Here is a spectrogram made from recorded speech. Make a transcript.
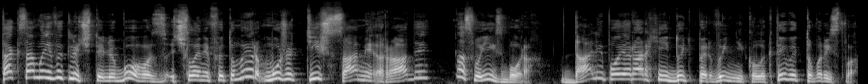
Так само і виключити любого з членів УТМР можуть ті ж самі ради на своїх зборах. Далі по ієрархії йдуть первинні колективи товариства.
